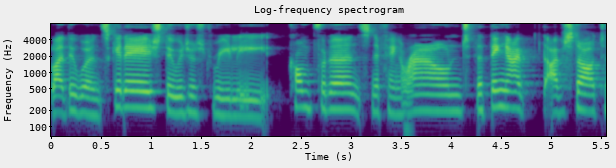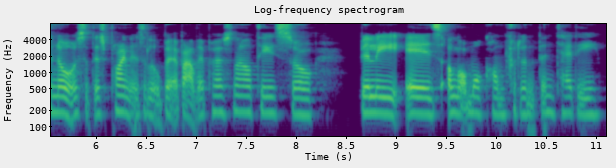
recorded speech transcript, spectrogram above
like they weren't skittish, they were just really confident, sniffing around. The thing I've, I've started to notice at this point is a little bit about their personalities. So Billy is a lot more confident than Teddy.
